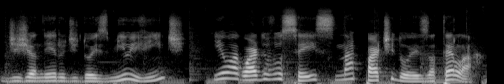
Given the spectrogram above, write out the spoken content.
de janeiro de 2020 e eu aguardo vocês na parte 2. Até lá!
